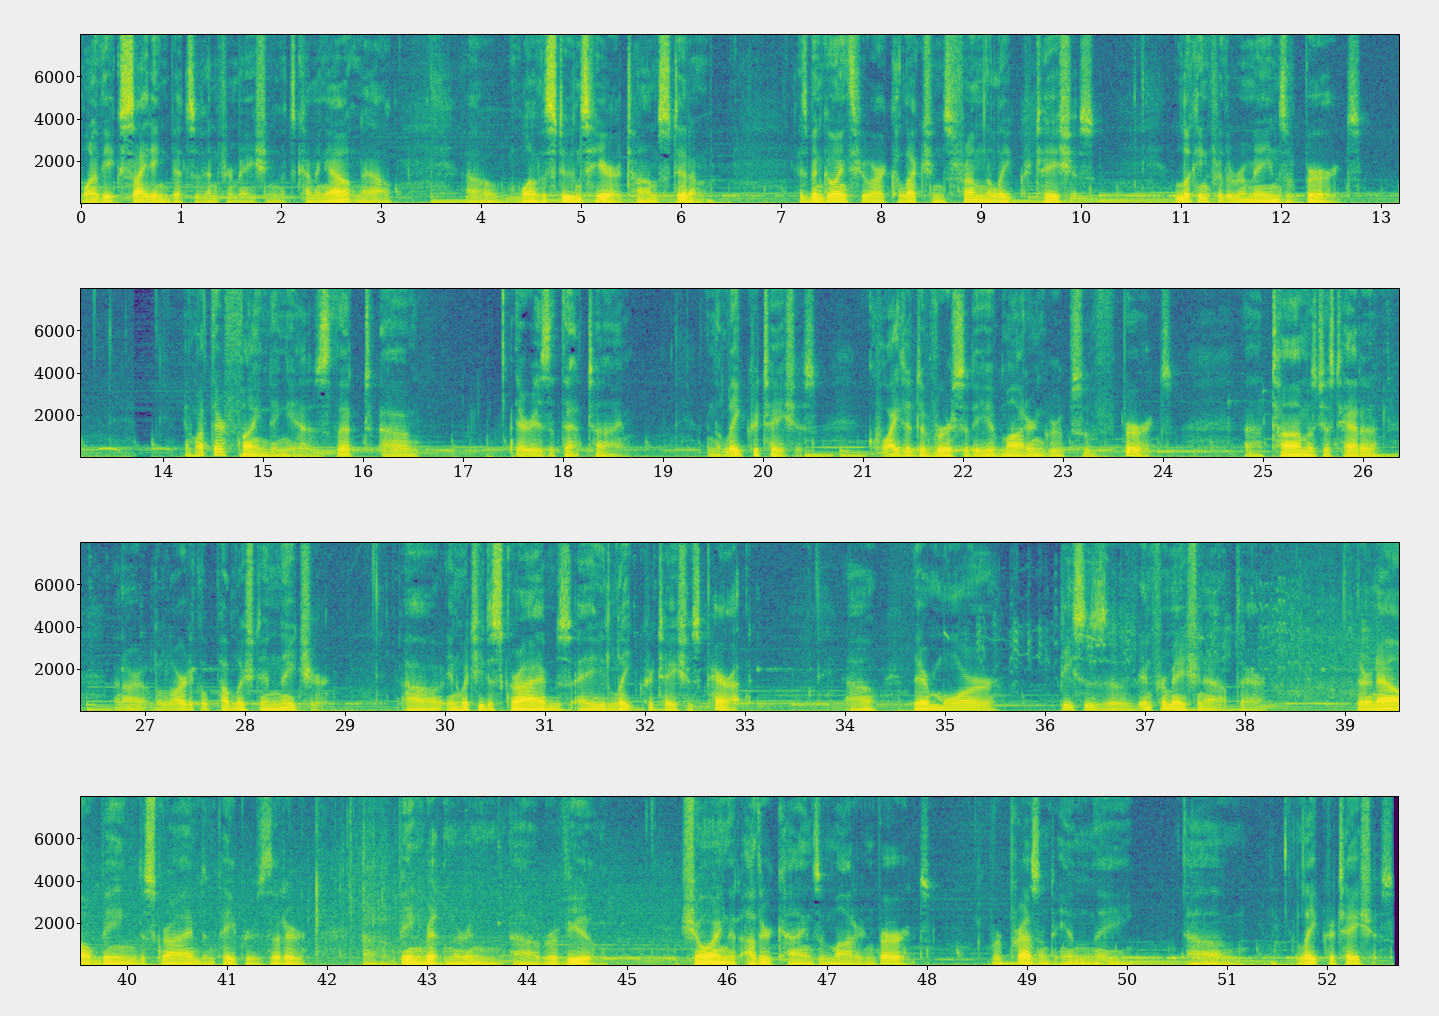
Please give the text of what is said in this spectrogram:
One of the exciting bits of information that's coming out now, uh, one of the students here, Tom Stidham, has been going through our collections from the late Cretaceous, looking for the remains of birds. And what they're finding is that um, there is at that time, in the late Cretaceous, quite a diversity of modern groups of birds. Uh, Tom has just had a, an art, little article published in Nature uh, in which he describes a late Cretaceous parrot. Uh, there are more pieces of information out there that are now being described in papers that are uh, being written or in uh, review, showing that other kinds of modern birds were present in the um, late Cretaceous.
